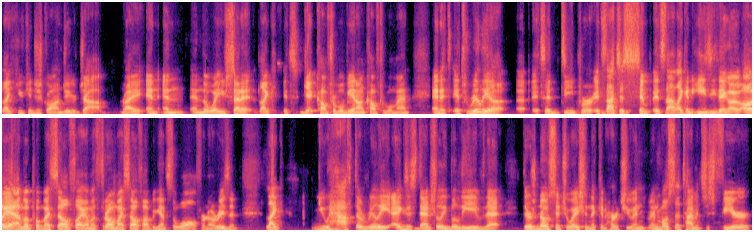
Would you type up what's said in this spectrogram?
like you can just go out and do your job right? And and and the way you said it like it's get comfortable being uncomfortable man. And it's it's really a it's a deeper it's not just simple it's not like an easy thing. Oh, oh yeah i'm gonna put myself like i'm gonna throw myself up against the wall for no reason. Like you have to really existentially believe that there's no situation that can hurt you. And, and most of the time it's just fear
